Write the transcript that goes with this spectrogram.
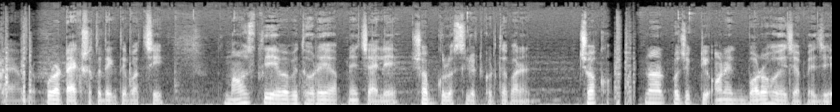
তাই আমরা পুরোটা একসাথে দেখতে পাচ্ছি। মাউস দিয়ে এভাবে ধরে আপনি চাইলে সবগুলো সিলেক্ট করতে পারেন। যখন আপনার প্রজেক্টটি অনেক বড় হয়ে যাবে যে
